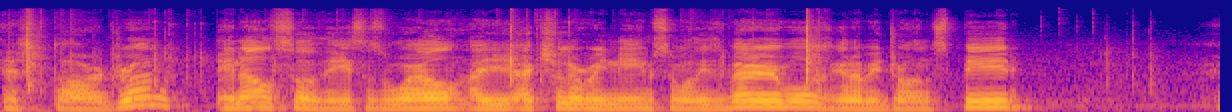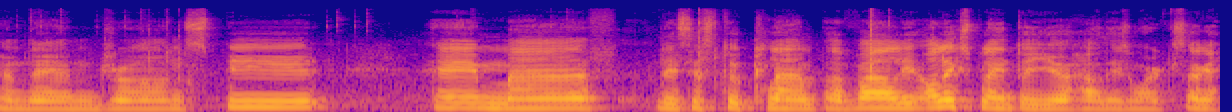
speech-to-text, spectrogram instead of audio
a star drone. And also this as well. I actually renamed some of these variables. It's gonna be drone speed. And then drone speed and math. This is to clamp a value. I'll explain to you how this works. Okay.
